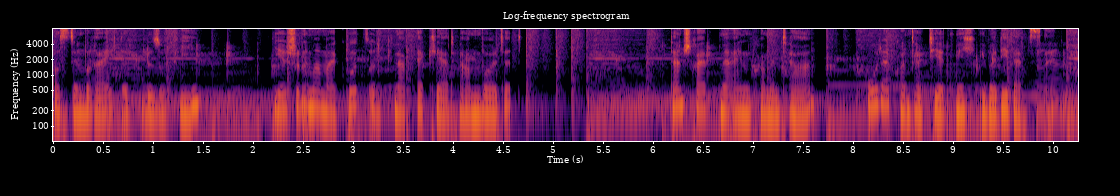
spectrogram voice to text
aus dem Bereich der Philosophie, die ihr schon immer mal kurz und knapp erklärt haben wolltet? Dann schreibt mir einen Kommentar oder kontaktiert mich über die Website.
